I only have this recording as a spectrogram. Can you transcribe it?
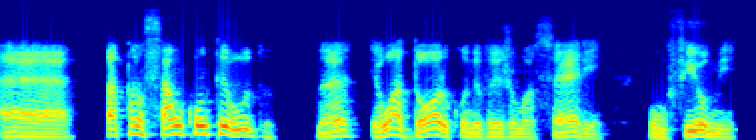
é, para pensar um conteúdo, né? Eu adoro quando eu vejo uma série, um filme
